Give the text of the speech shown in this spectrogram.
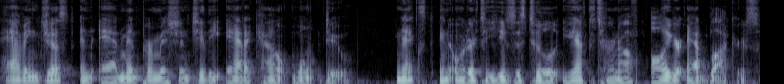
Having just an admin permission to the ad account won't do. Next, in order to use this tool, you have to turn off all your ad blockers.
